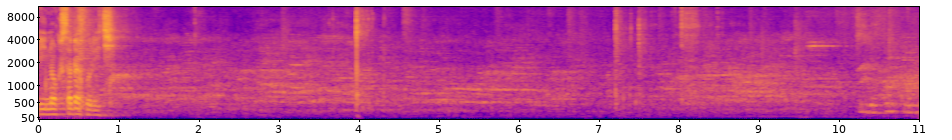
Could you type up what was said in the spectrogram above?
এই নকশাটা করেছি দেখো করব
